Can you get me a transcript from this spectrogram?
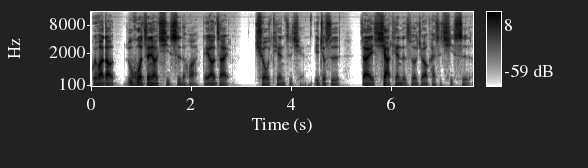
规划到如果真要起事的话，得要在秋天之前，也就是在夏天的时候就要开始起事了。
